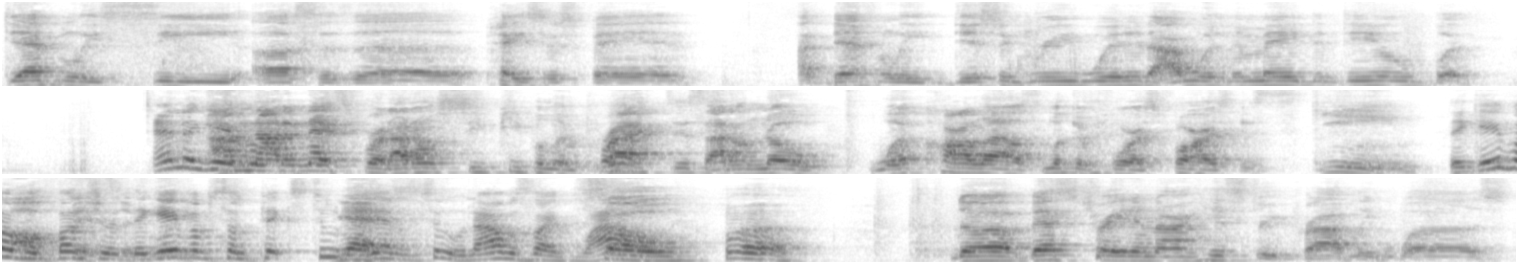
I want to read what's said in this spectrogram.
definitely see us as a Pacers fan. I definitely disagree with it. I wouldn't have made the deal, but and gave I'm not an expert. I don't see people in practice. I don't know what Carlisle's looking for as far as his scheme. They gave up a bunch of. They gave up some picks too to get him too, and I was like, wow. So the best trade in our history probably was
